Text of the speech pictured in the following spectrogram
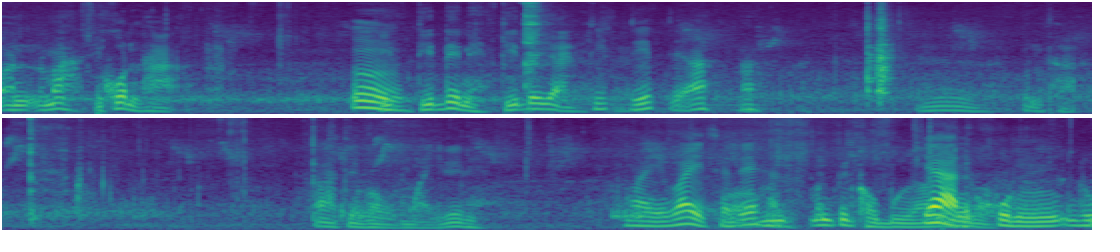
อันมาสิคนหาอืมติดได้นี่ติดได้ใหญ่ติดติดเดี๋ยวอะอะเออคนถ่าตาจะเบาใหม่ด้วยนี่ไม่ไว้ซะเด้มันมันเป็นข้าวเบื่อย่านคุณดู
